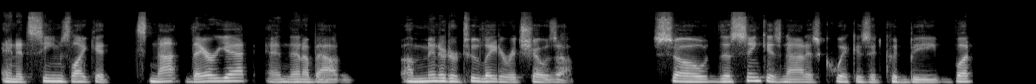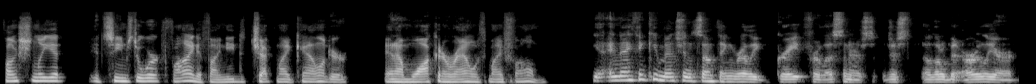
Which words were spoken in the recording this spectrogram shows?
and it seems like it's not there yet, and then about mm-hmm. a minute or two later it shows up. So the sync is not as quick as it could be, but functionally it it seems to work fine if I need to check my calendar and I'm walking around with my phone. Yeah, and I think you mentioned something really great for listeners just a little bit earlier,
